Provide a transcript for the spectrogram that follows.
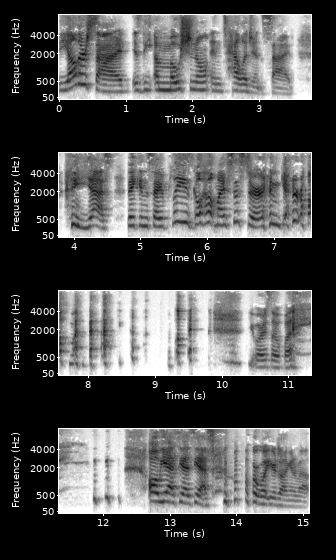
The other side is the emotional intelligence side. yes, they can say, please go help my sister and get her off my back. you are so funny. oh, yes, yes, yes, for what you're talking about.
